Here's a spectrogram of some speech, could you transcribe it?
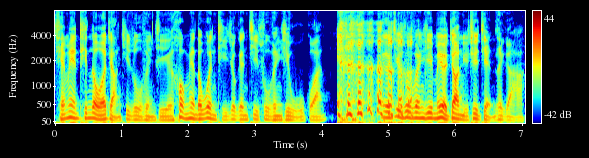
前面听着我讲技术分析，后面的问题就跟技术分析无关。那个技术分析没有叫你去减这个啊，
